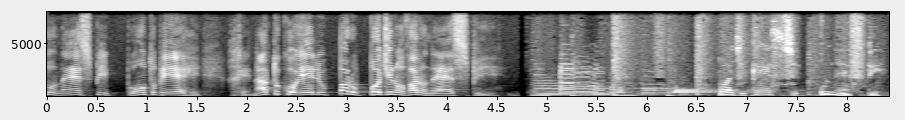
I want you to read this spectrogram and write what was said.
unesp.br. Renato Coelho para o Pode Inovar Unesp. Podcast Unesp.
